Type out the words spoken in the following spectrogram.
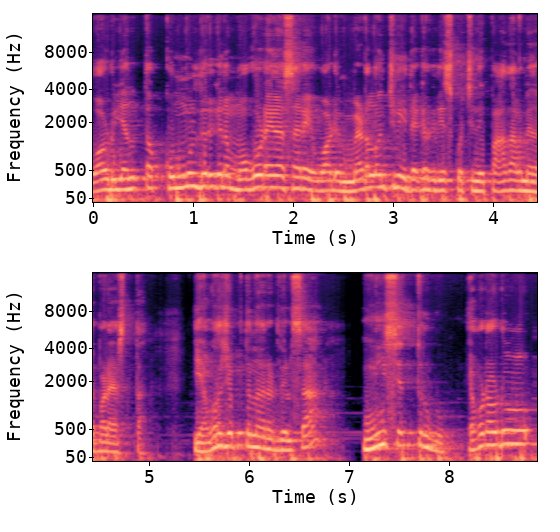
వాడు ఎంత కొమ్ములు తిరిగిన మగోడైనా సరే వాడు మెడలోంచి నీ దగ్గరికి తీసుకొచ్చి నీ పాదాల మీద పడేస్తా. ఎవరు చెప్తున్నారో తెలుసా? నీ శత్రువు. ఎవడాడు?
